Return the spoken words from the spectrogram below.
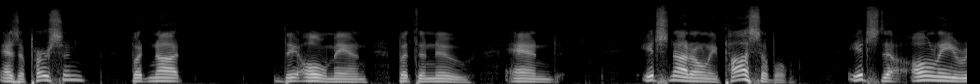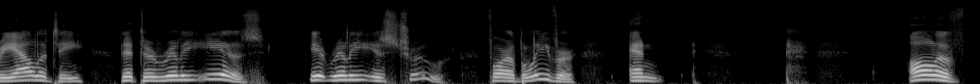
as a person but not the old man but the new and it's not only possible it's the only reality that there really is it really is true for a believer and all of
